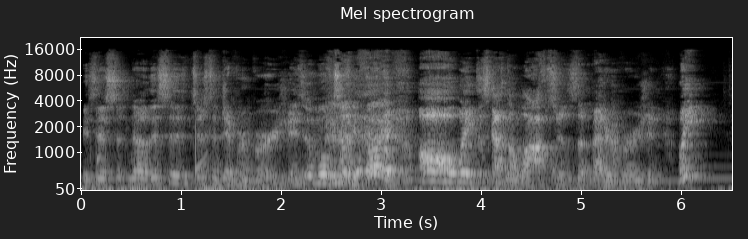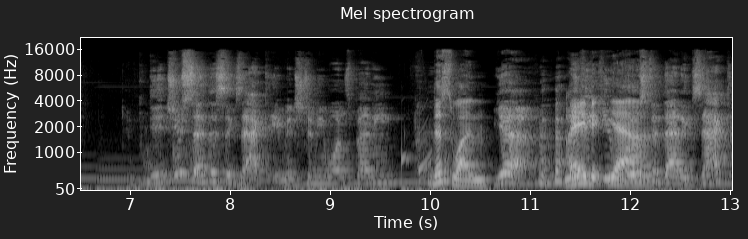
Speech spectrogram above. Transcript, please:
Is this no? This is just a different version. It's Omori 95. oh wait, this got the lobster. This is a better version. Wait, did you send this exact image to me once, Benny? This one. Yeah, I Maybe- think you yeah. posted that exact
